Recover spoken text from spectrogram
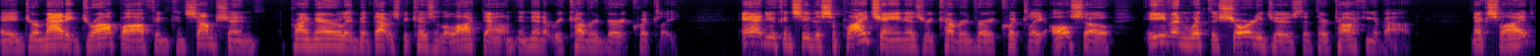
a dramatic drop off in consumption primarily, but that was because of the lockdown, and then it recovered very quickly. And you can see the supply chain has recovered very quickly also, even with the shortages that they're talking about. Next slide.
